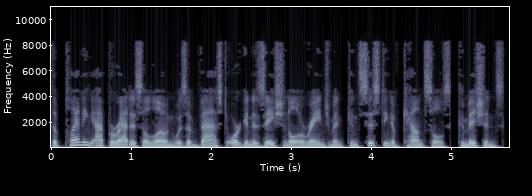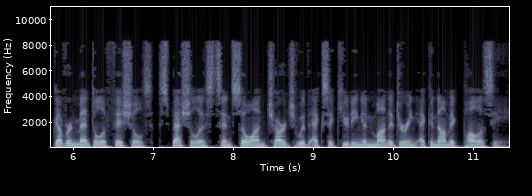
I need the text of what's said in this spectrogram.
The planning apparatus alone was a vast organizational arrangement consisting of councils, commissions, governmental officials, specialists and so on charged with executing and monitoring economic policy.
